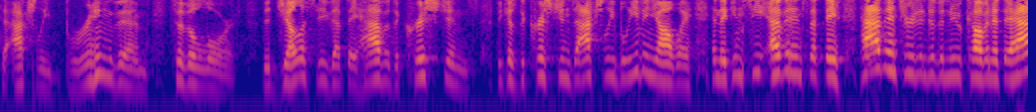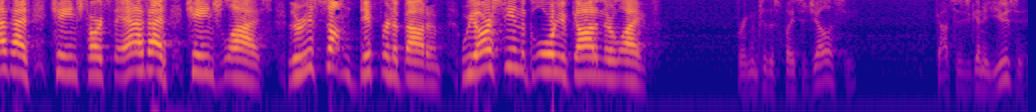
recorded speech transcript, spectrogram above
to actually bring them to the Lord. The jealousy that they have of the Christians because the Christians actually believe in Yahweh and they can see evidence that they have entered into the new covenant. They have had changed hearts. They have had changed lives. There is something different about them. We are seeing the glory of God in their life. Bring them to this place of jealousy. God says He's going to use it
